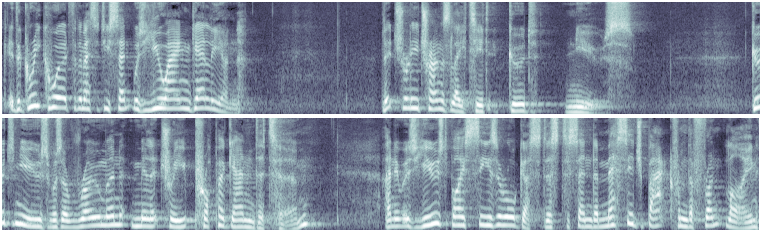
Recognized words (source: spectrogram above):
the Greek word for the message he sent was euangelion. Literally translated good news. Good news was a Roman military propaganda term, and it was used by Caesar Augustus to send a message back from the front line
